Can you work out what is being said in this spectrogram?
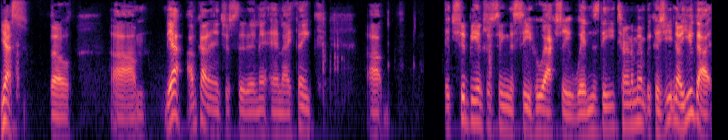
Yes. So, um, yeah, I'm kind of interested in it, and I think uh, it should be interesting to see who actually wins the tournament because you know you got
